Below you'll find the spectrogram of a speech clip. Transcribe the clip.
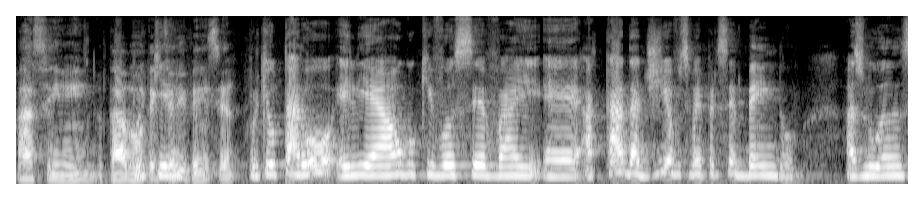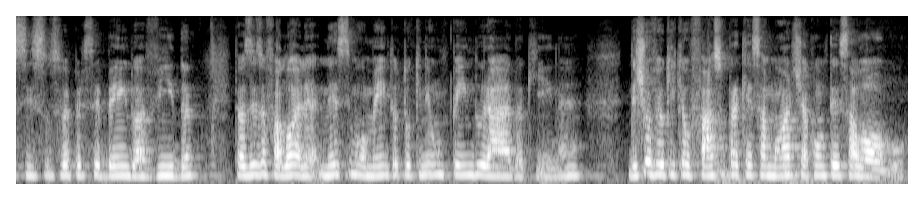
Ah, sim, o tarô porque, tem que ter vivência. Porque o tarô ele é algo que você vai, é, a cada dia você vai percebendo as nuances, você vai percebendo a vida. Então às vezes eu falo, olha, nesse momento eu tô que nem um pendurado aqui, né? Deixa eu ver o que, que eu faço para que essa morte aconteça logo.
